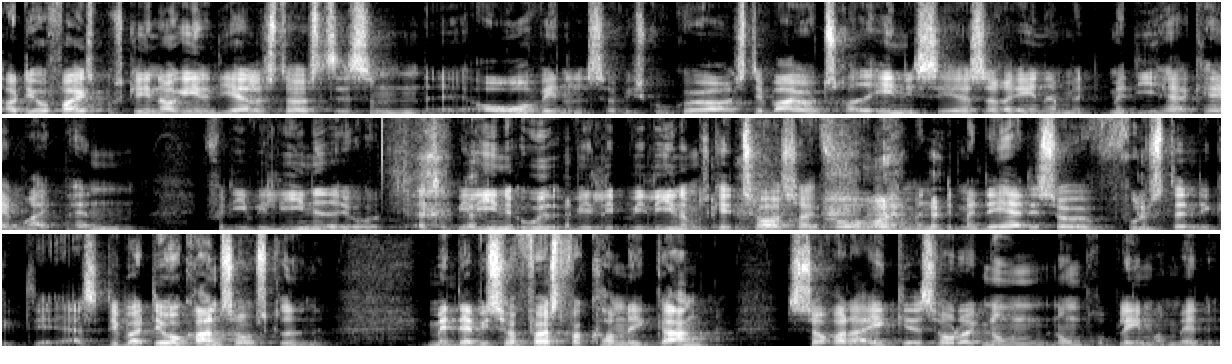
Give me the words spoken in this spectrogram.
og det var faktisk måske nok en af de allerstørste sådan, øh, overvindelser, vi skulle gøre os, det var jo at træde ind i Sears Arena med, med de her kameraer i panden, fordi vi lignede jo, altså vi lignede ud, vi, vi lignede måske tosser i forvejen, men, men det her, det så jo fuldstændig, det, altså det var, det var grænseoverskridende. Men da vi så først var kommet i gang, så var der ikke, så var der ikke nogen, nogen problemer med det.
